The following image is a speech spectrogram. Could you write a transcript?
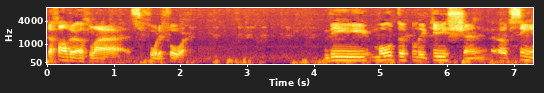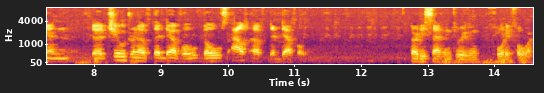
the father of lies. 44. The multiplication of sin, the children of the devil, those out of the devil. 37 through 44.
